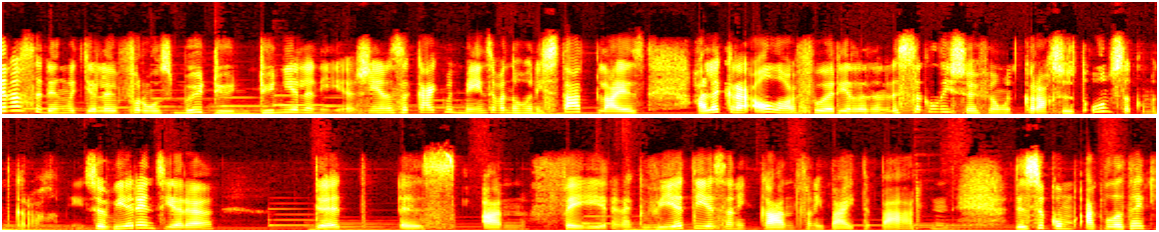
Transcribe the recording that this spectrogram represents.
enigste ding wat julle vir ons moet doen, doen julle nie eers. En as ek kyk met mense wat nog in die stad bly is, hulle kry al daai voordele en hulle sukkel nie soveel met krag soos ons sukkel met krag nie. So weer eens Here, dit is unfair en ek weet jy is aan die kant van die buiteperd en dis hoekom ek wil dit net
